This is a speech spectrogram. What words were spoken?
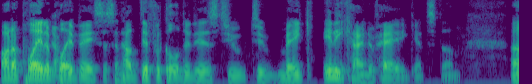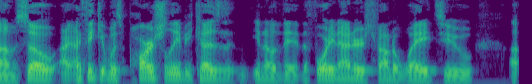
on a play to play basis and how difficult it is to to make any kind of hay against them. Um, so I, I, think it was partially because you know the the 49ers found a way to uh,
